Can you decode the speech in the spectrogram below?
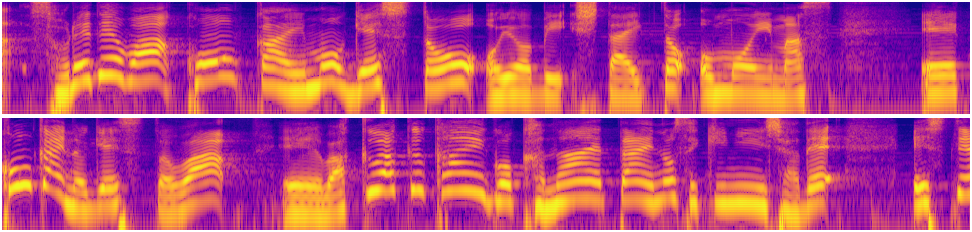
あ、それでは今回もゲストをお呼びしたいと思います。えー、今回のゲストは、えー、ワクワク介護叶えたいの責任者で、エステ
